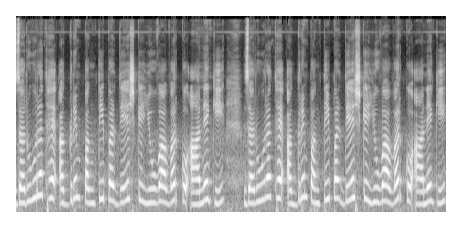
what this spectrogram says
ज़रूरत है अग्रिम पंक्ति पर देश के युवा वर्ग को आने की। ज़रूरत है अग्रिम पंक्ति पर देश के युवा वर्ग को आने की।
